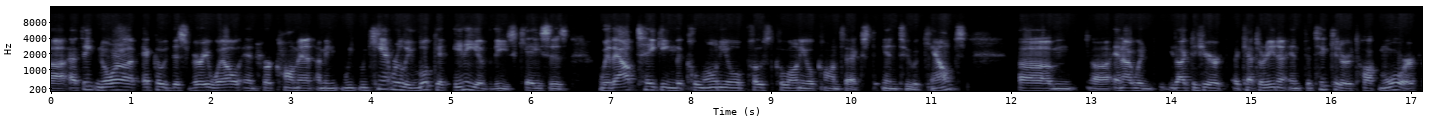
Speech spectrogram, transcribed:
uh, I think Nora echoed this very well in her comment. I mean, we, we can't really look at any of these cases without taking the colonial, post colonial context into account. Um, uh, and I would like to hear uh, Katharina in particular talk more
